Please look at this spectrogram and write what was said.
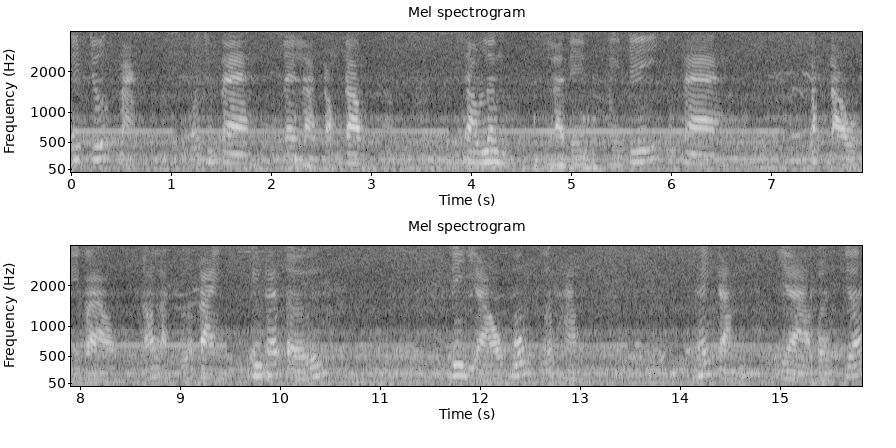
phía trước mặt của chúng ta. Đây là cổng đồng. Sau lưng là điểm vị trí chúng ta bắt đầu đi vào, đó là cửa tây khi thái tử đi dạo bốn cửa thành, thấy cảnh già bệnh chết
